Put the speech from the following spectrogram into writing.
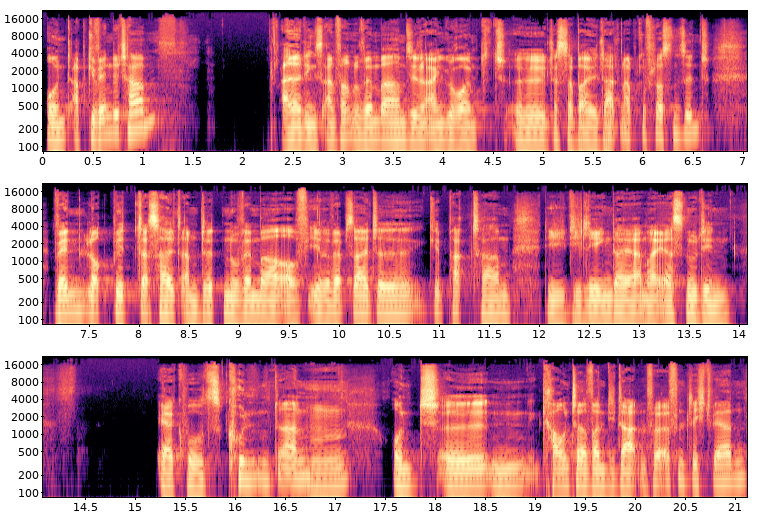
und abgewendet haben. Allerdings Anfang November haben sie dann eingeräumt, äh, dass dabei Daten abgeflossen sind. Wenn Lockbit das halt am 3. November auf ihre Webseite gepackt haben, die, die legen da ja immer erst nur den Airquotes Kunden an mhm. und äh, einen Counter, wann die Daten veröffentlicht werden.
